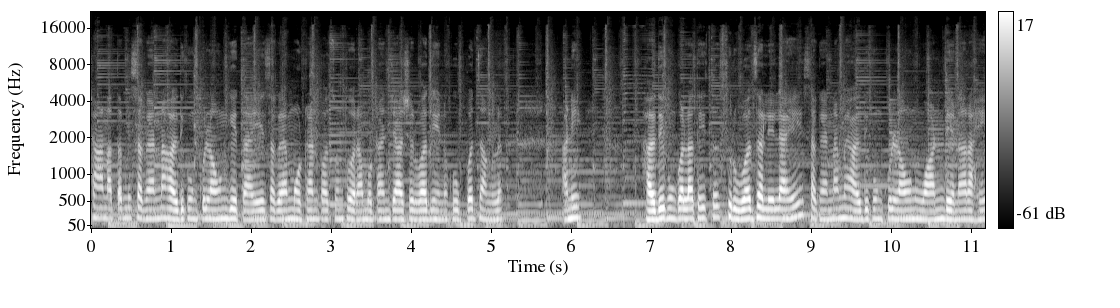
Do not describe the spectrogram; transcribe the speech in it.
छान आता मी सगळ्यांना हळदी कुंकू लावून घेत आहे. सगळ्या मोठ्यांपासून थोड्या मोठ्यांचे आशीर्वाद घेणं खूपच चांगलं. आणि हळदी कुंकवाला तर इथं सुरुवात झालेली आहे. सगळ्यांना मी हळदी कुंकू लावून वाण देणार आहे.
